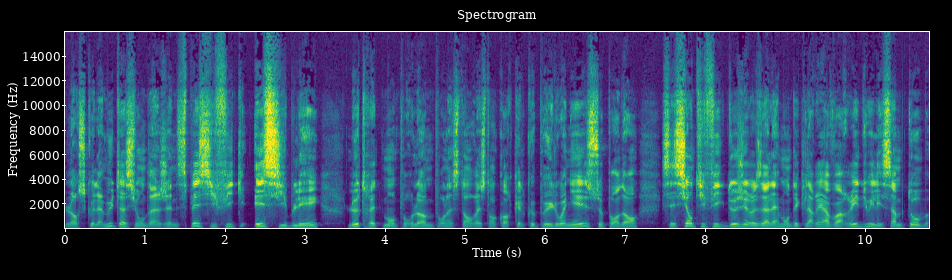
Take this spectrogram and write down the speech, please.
lorsque la mutation d'un gène spécifique est ciblée. Le traitement pour l'homme, pour l'instant, reste encore quelque peu éloigné. Cependant, ces scientifiques de Jérusalem ont déclaré avoir réduit les symptômes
